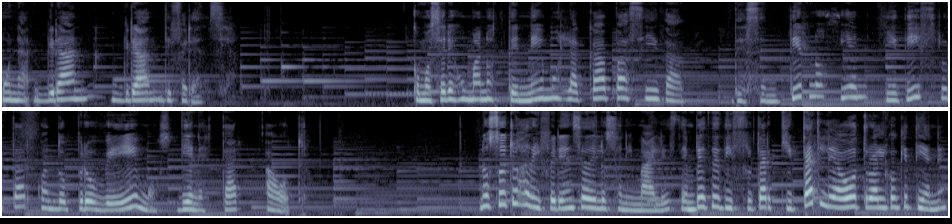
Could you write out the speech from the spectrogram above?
una gran, gran diferencia. Como seres humanos tenemos la capacidad de sentirnos bien y disfrutar cuando proveemos bienestar a otro. Nosotros, a diferencia de los animales, en vez de disfrutar quitarle a otro algo que tiene,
